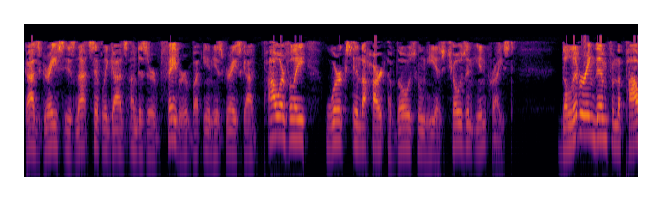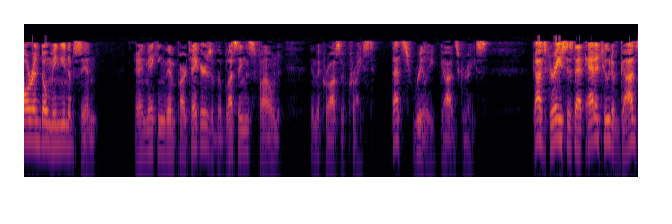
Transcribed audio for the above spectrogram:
God's grace is not simply God's undeserved favor, but in His grace God powerfully works in the heart of those whom He has chosen in Christ, delivering them from the power and dominion of sin, and making them partakers of the blessings found in the cross of Christ. That's really God's grace. God's grace is that attitude of God's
